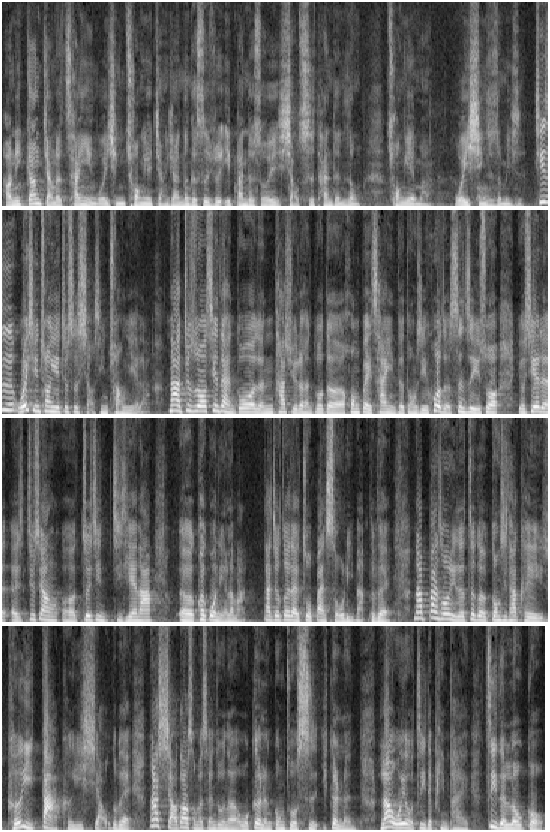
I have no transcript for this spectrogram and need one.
好，你刚讲的餐饮微型创业，讲一下那个是就是一般的所谓小吃摊的那种创业吗？微型是什么意思？其实微型创业就是小型创业啦。那就是说，现在很多人他学了很多的烘焙餐饮的东西，或者甚至于说，有些人呃，就像呃最近几天啊，呃快过年了嘛。大家都在做伴手礼嘛，对不对？那伴手礼的这个东西，它可以可以大可以小，对不对？那小到什么程度呢？我个人工作室一个人，然后我有自己的品牌、自己的 logo，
